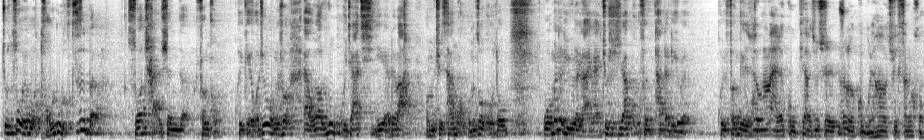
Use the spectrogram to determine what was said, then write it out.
就作为我投入资本所产生的分红会给我。就是我们说，哎，我要入股一家企业，对吧？我们去参股，我们做股东，我们的利润来源就是这家股份它的利润会分给我。我买了股票就是入了股，然后去分红。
